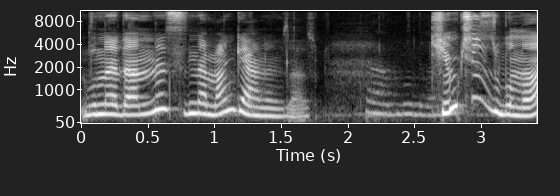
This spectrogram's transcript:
Bu nedenle sizin hemen gelmeniz lazım. Tamam. Kim çizdi bunu?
